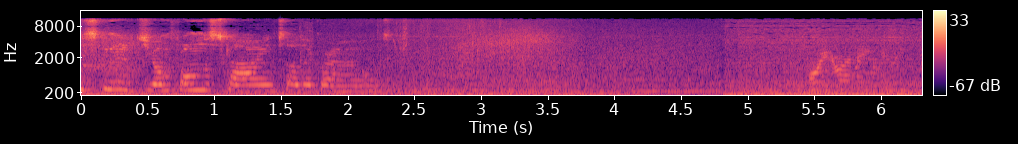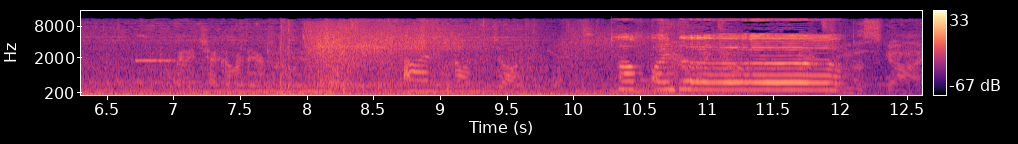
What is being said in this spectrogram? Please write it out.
And it's gonna jump from the sky into the ground. Void running. I'm gonna check over there. I'm not done yet. Pathfinder! From the sky.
